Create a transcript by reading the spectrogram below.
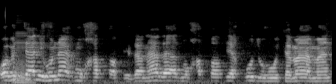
وبالتالي هناك مخطط اذا هذا المخطط يقوده تماما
